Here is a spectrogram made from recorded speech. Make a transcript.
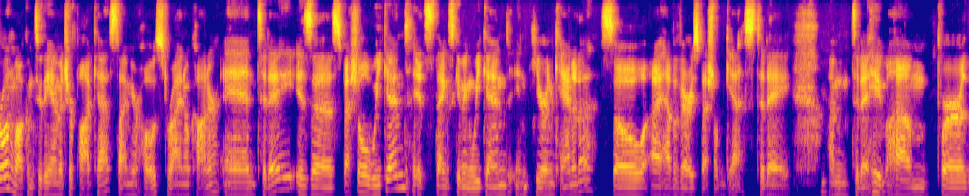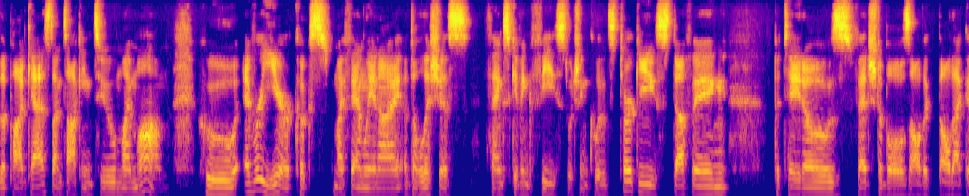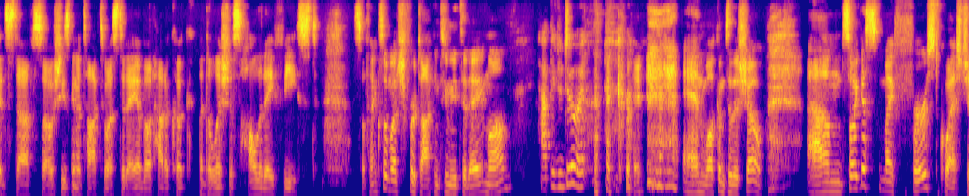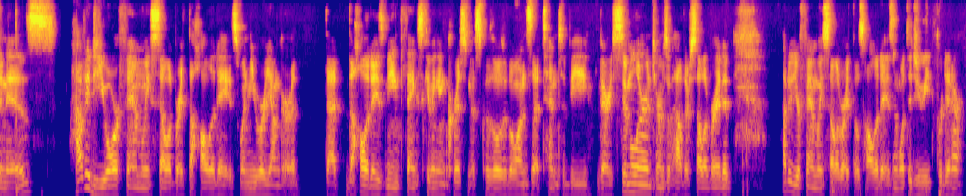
everyone. Welcome to the Amateur Podcast. I'm your host, Ryan O'Connor, and today is a special weekend. It's Thanksgiving weekend in here in Canada, so I have a very special guest today. I'm today um, for the podcast. I'm talking to my mom, who every year cooks my family and I a delicious Thanksgiving feast, which includes turkey, stuffing potatoes, vegetables, all the all that good stuff. So she's going to talk to us today about how to cook a delicious holiday feast. So thanks so much for talking to me today, Mom. Happy to do it. Great. And welcome to the show. Um, so I guess my first question is how did your family celebrate the holidays when you were younger? That the holidays being Thanksgiving and Christmas, because those are the ones that tend to be very similar in terms of how they're celebrated. How did your family celebrate those holidays, and what did you eat for dinner?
